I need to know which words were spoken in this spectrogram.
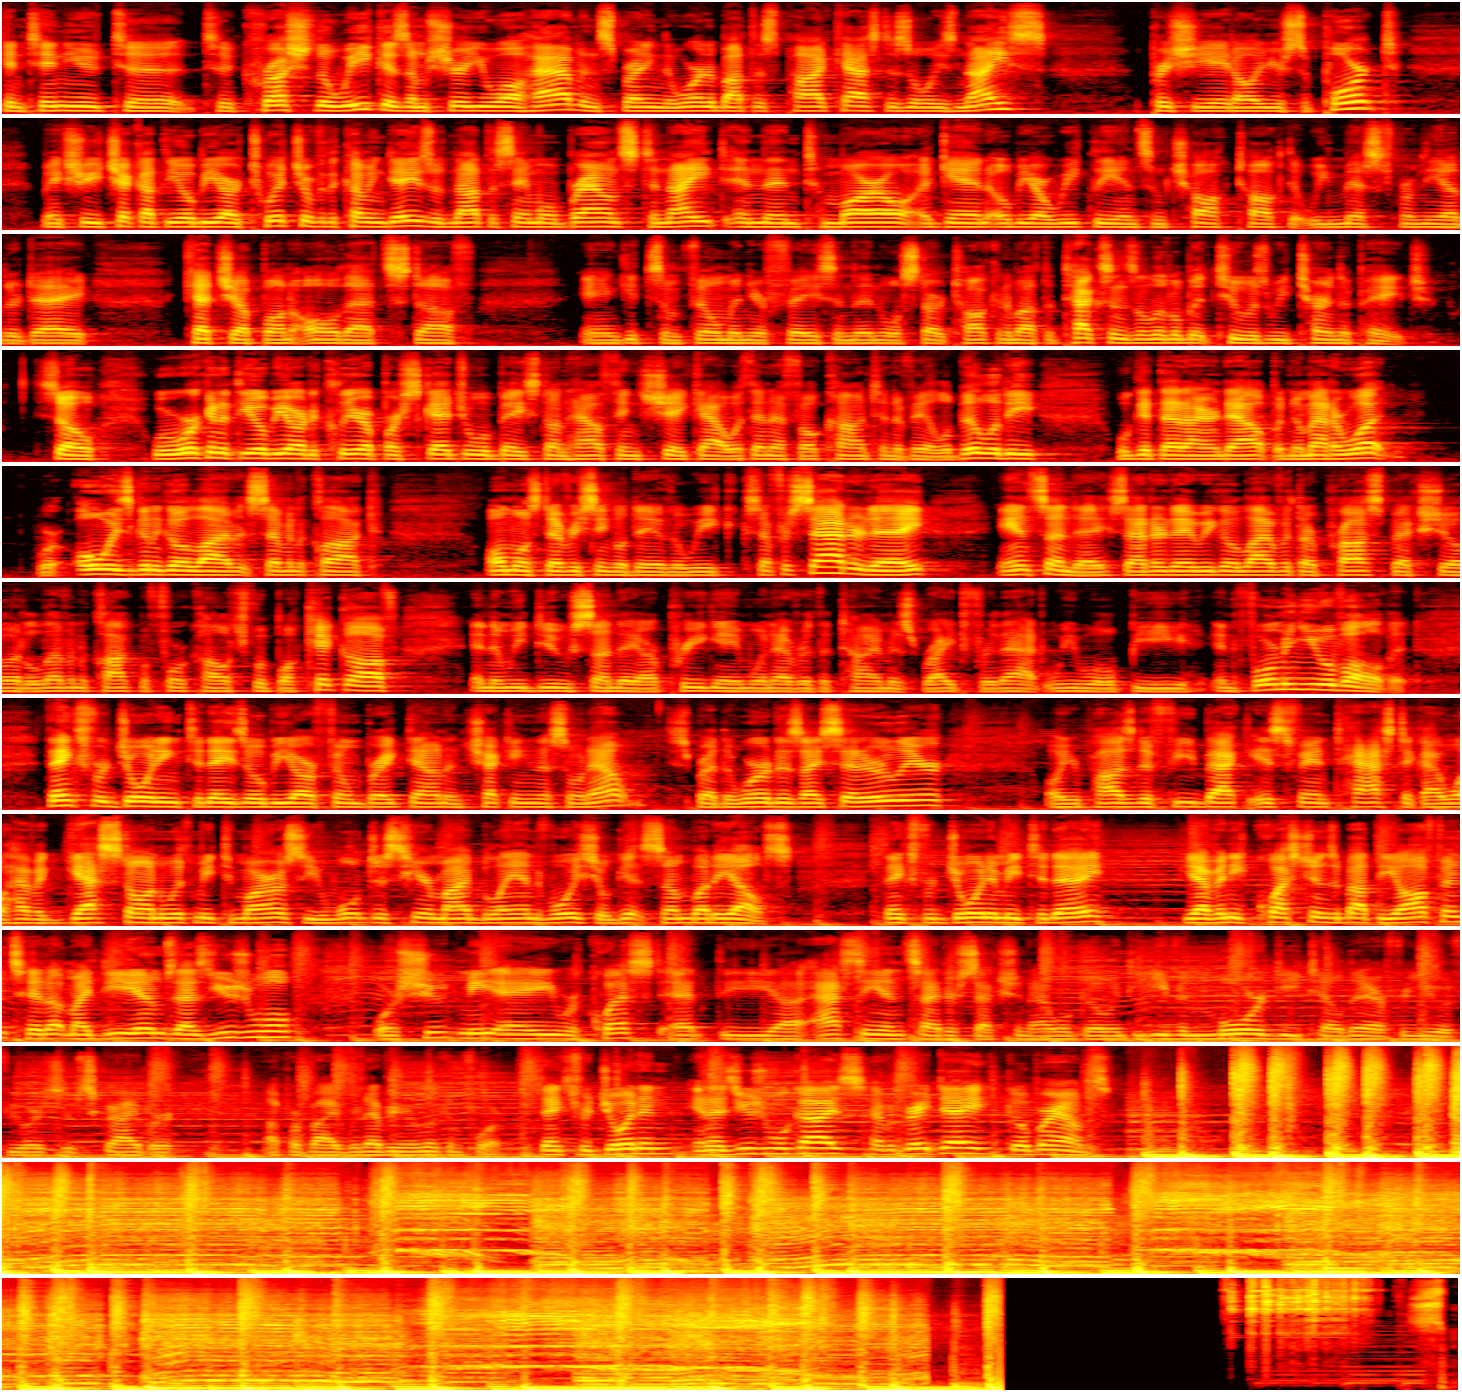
Continue to to crush the week as I'm sure you all have, and spreading the word about this podcast is always nice. Appreciate all your support. Make sure you check out the OBR Twitch over the coming days with Not the Same Old Browns tonight. And then tomorrow, again, OBR Weekly and some chalk talk that we missed from the other day. Catch up on all that stuff and get some film in your face. And then we'll start talking about the Texans a little bit too as we turn the page. So we're working at the OBR to clear up our schedule based on how things shake out with NFL content availability. We'll get that ironed out. But no matter what, we're always going to go live at 7 o'clock almost every single day of the week, except for Saturday and Sunday. Saturday, we go live with our prospect show at 11 o'clock before college football kickoff. And then we do Sunday our pregame whenever the time is right for that. We will be informing you of all of it. Thanks for joining today's OBR film breakdown and checking this one out. Spread the word, as I said earlier. All your positive feedback is fantastic. I will have a guest on with me tomorrow, so you won't just hear my bland voice, you'll get somebody else. Thanks for joining me today. If you have any questions about the offense, hit up my DMs as usual, or shoot me a request at the uh, Ask the Insider section. I will go into even more detail there for you if you're a subscriber. I'll provide whatever you're looking for. Thanks for joining, and as usual, guys, have a great day. Go Browns.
